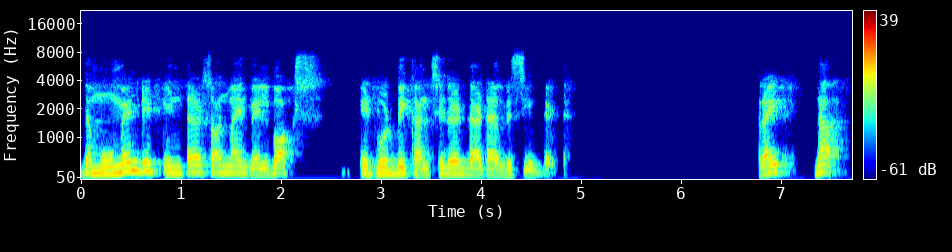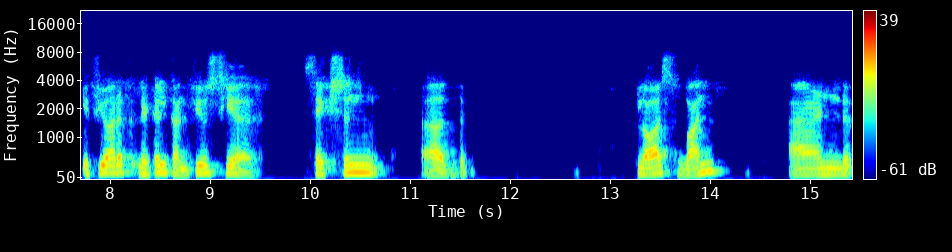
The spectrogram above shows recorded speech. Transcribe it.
the moment it enters on my mailbox, it would be considered that I've received it. Right? Now, if you are a little confused here, section uh, clause 1 and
